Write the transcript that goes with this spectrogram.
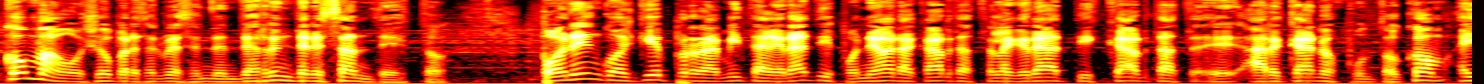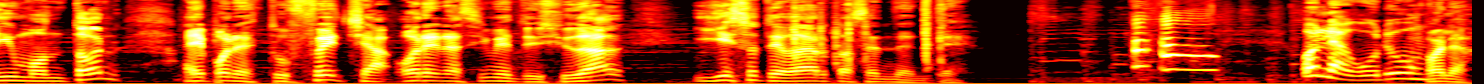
¿Cómo hago yo para ser mi ascendente? Es re interesante esto. Poné en cualquier programita gratis, poné ahora cartas tal gratis, cartas eh, arcanos.com, hay un montón, ahí pones tu fecha, hora de nacimiento y ciudad y eso te va a dar tu ascendente. Hola, gurú. Hola.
